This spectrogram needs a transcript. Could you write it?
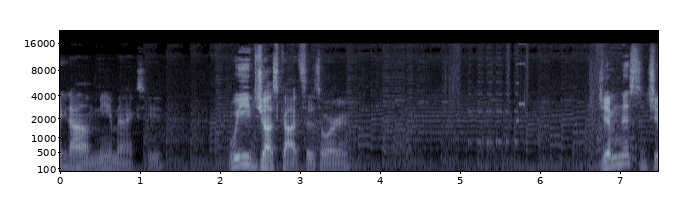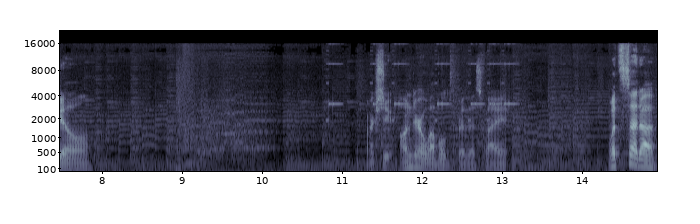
Take it out on me, Maxie. We just got Scizor. Gymnast Jill. We're actually under leveled for this fight. Let's set up.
